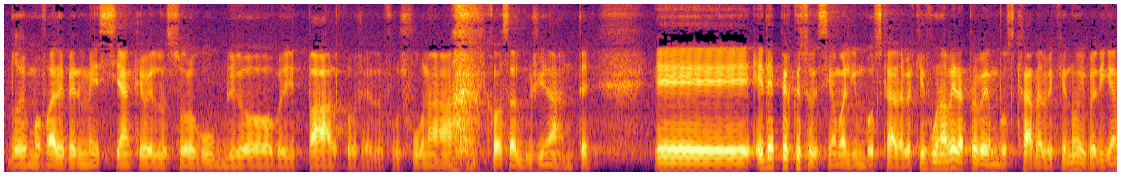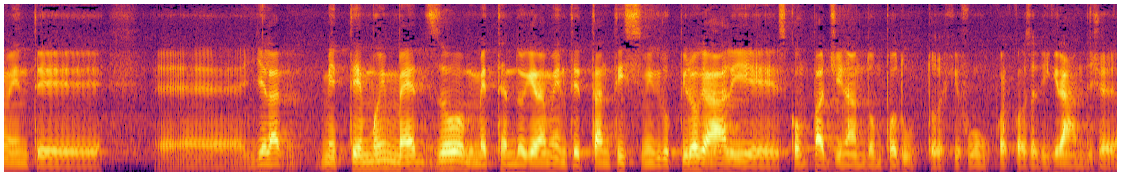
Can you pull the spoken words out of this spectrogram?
dovemmo fare permessi anche per il suolo pubblico, per il palco, cioè fu una cosa allucinante. E, ed è per questo che si chiama l'imboscata, perché fu una vera e propria imboscata, perché noi praticamente eh, gliela mettemmo in mezzo mettendo chiaramente tantissimi gruppi locali e scompaginando un po' tutto perché fu qualcosa di grande, cioè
